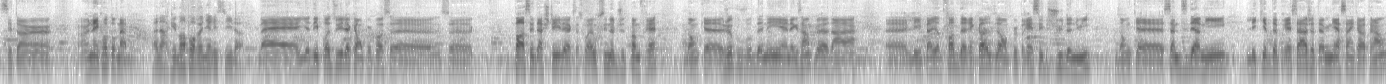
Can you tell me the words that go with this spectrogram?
c'est un, un incontournable. Un argument pour venir ici, là. Ben, il y a des produits là, qu'on peut pas se, se passer d'acheter, là, que ce soit aussi notre jus de pomme frais. Donc, juste pour vous donner un exemple, là, dans euh, les périodes fortes de récolte, là, on peut presser du jus de nuit. Donc, euh, samedi dernier, l'équipe de pressage a terminé à 5h30,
